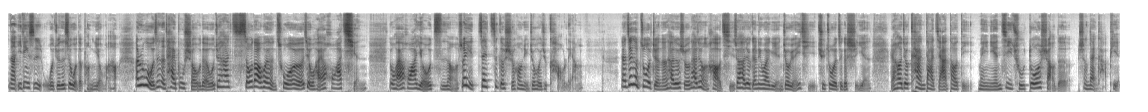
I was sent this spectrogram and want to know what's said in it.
那一定是我觉得是我的朋友嘛，哈。那、如果我真的太不熟的，我觉得他收到会很错愕，而且我还要花钱，我还要花邮资哦。所以在这个时候，你就会去考量。那这个作者呢，他就说他就很好奇，所以他就跟另外一个研究员一起去做了这个实验，然后就看大家到底每年寄出多少的圣诞卡片。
